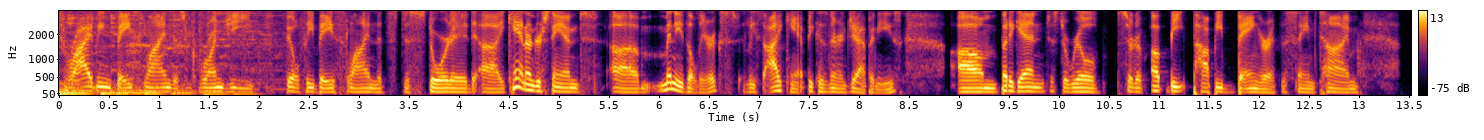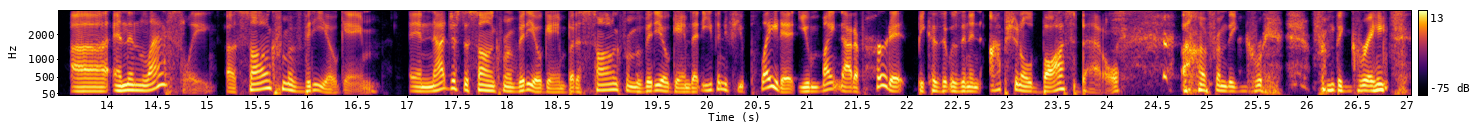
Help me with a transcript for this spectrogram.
Driving bass line, this grungy, filthy bass line that's distorted. Uh, you can't understand um, many of the lyrics, at least I can't because they're in Japanese. Um, but again, just a real sort of upbeat, poppy banger at the same time. Uh, and then lastly, a song from a video game. And not just a song from a video game, but a song from a video game that even if you played it, you might not have heard it because it was in an optional boss battle uh, from the from the great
